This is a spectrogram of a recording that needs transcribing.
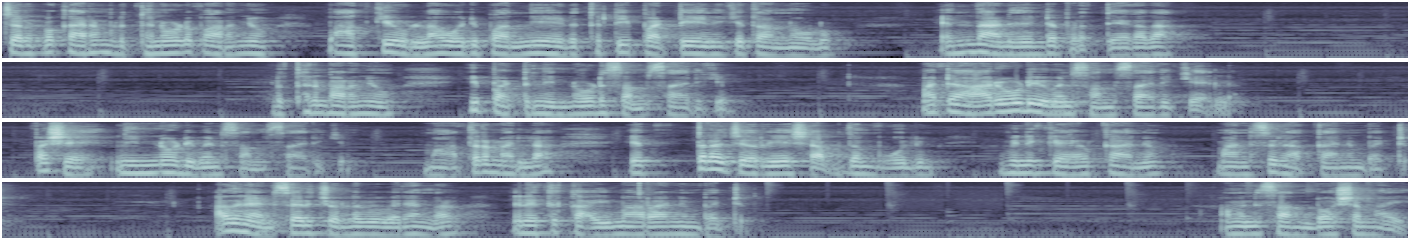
ചെറുപ്പക്കാരൻ വൃദ്ധനോട് പറഞ്ഞു ബാക്കിയുള്ള ഒരു പന്നി എടുത്തിട്ട് ഈ പട്ടി എനിക്ക് തന്നോളൂ. എന്താണ് ഇതിന്റെ പ്രത്യേകത? വൃദ്ധൻ പറഞ്ഞു ഈ പട്ടി നിന്നോട് സംസാരിക്കും. മറ്റാരോടും ഇവൻ സംസാരിക്കുകയല്ല. പക്ഷേ നിന്നോട് ഇവൻ സംസാരിക്കും. മാത്രമല്ല എത്ര ചെറിയ ശബ്ദം പോലും ഇവന് കേൾക്കാനും മനസ്സിലാക്കാനും പറ്റും. അതിനനുസരിച്ചുള്ള വിവരങ്ങൾ നിനക്ക് കൈമാറാനും പറ്റും. അവന് സന്തോഷമായി.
